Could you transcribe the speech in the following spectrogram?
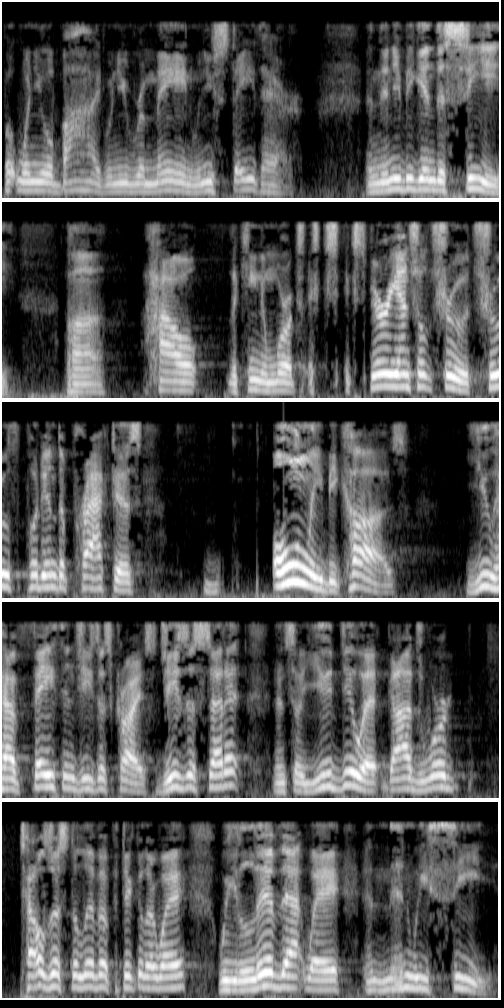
but when you abide, when you remain, when you stay there. And then you begin to see uh, how the kingdom works. Ex- experiential truth, truth put into practice only because you have faith in Jesus Christ. Jesus said it, and so you do it. God's Word tells us to live a particular way. We live that way, and then we see.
